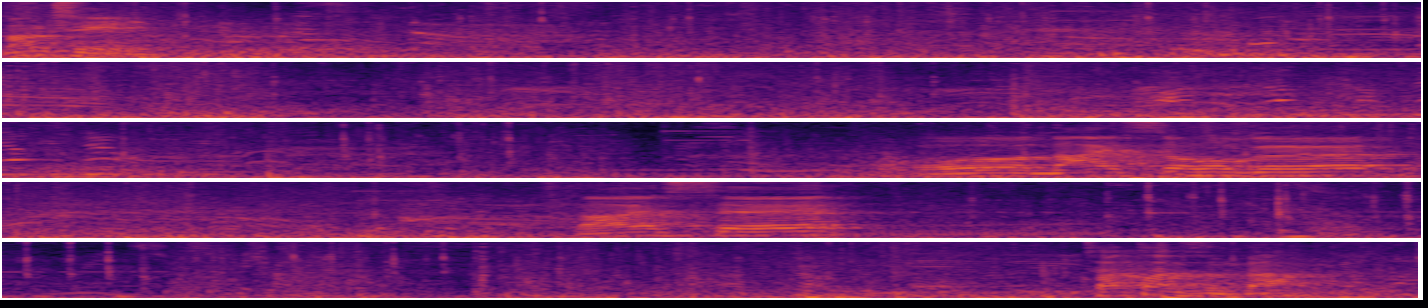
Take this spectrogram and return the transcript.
망치. 오 나이스 호그. 나이스. 자탄 쓴다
